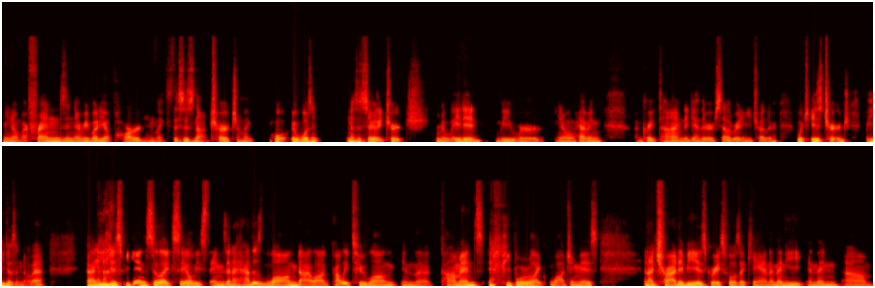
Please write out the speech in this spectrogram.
you know, my friends and everybody apart, and like this is not church. I'm like, well, it wasn't necessarily church related. We were, you know, having a great time together celebrating each other, which is church, but he doesn't know that. And yeah. he just begins to like say all these things. And I had this long dialogue, probably too long in the comments, and people were like watching this. And I try to be as graceful as I can. And then he, and then um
